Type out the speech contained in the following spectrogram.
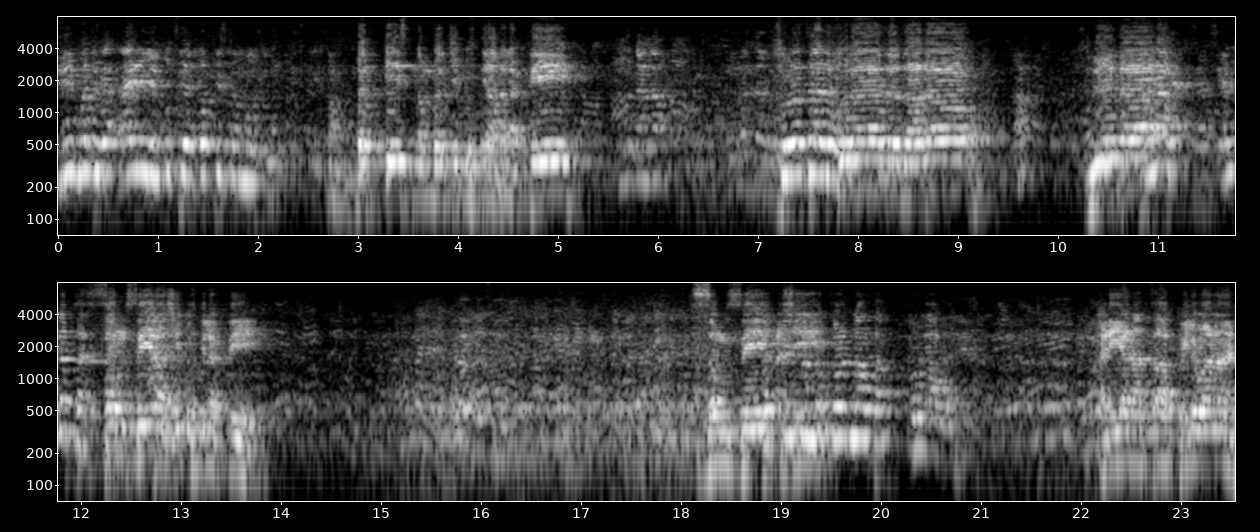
ही मध्ये राहिलेली कुस्ती आहे बत्तीस नंबरची. बत्तीस नंबरची कुस्ती आता लागते? सुरज जाधव. सूरज जाधव. समसेर अशी कुस्ती लागते. समसेर अशी. जोड जोड लावला हरियाणाचा पैलवान आहे.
